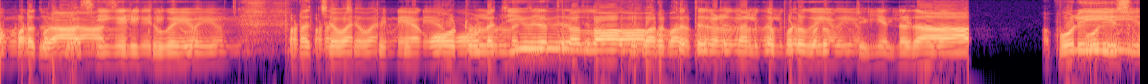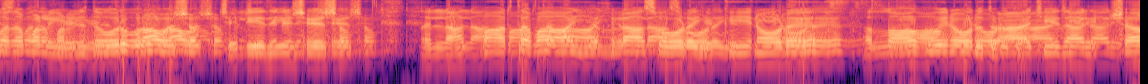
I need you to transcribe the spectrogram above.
നമ്മുടെ ദ്വാ സ്വീകരിക്കുകയും പടച്ചവൻ പിന്നെ അങ്ങോട്ടുള്ള ജീവിതത്തിൽ അള്ളാഹു ബർക്കത്തുകൾ നൽകപ്പെടുകയും ചെയ്യുന്നതാ. അപ്പോൾ ഈ ഇസ്മ നമ്മൾ എഴുന്നൂറ് പ്രാവശ്യം ചൊല്ലിയതിനു ശേഷം നല്ല ആത്മാർത്ഥമായി ഇഖ്ലാസോടെ യക്കീനോട് അള്ളാഹുവിനോട് ദുആ ചെയ്താൽ ഇൻഷാ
